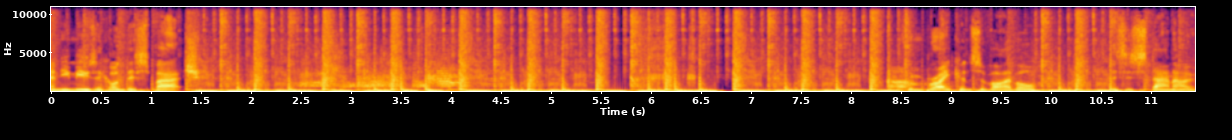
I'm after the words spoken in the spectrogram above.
Brand new music on Dispatch. From Break and Survival, this is Stano.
